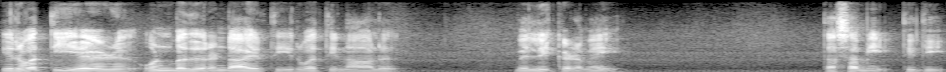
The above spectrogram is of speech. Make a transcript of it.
இருபத்தி ஏழு ஒன்பது ரெண்டாயிரத்தி இருபத்தி நாலு வெள்ளிக்கிழமை தசமி திதி.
